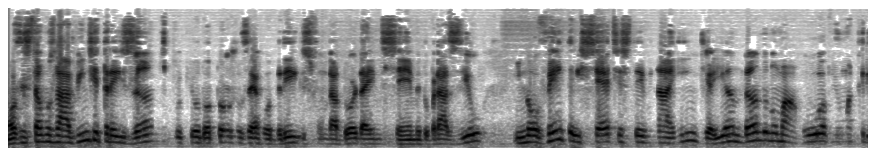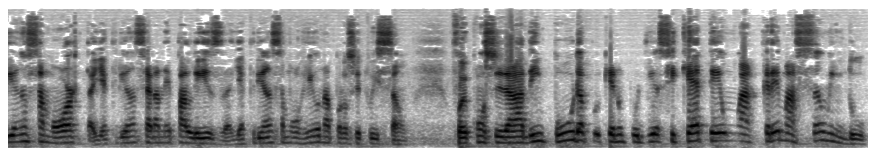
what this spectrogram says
Nós estamos lá há 23 anos, porque o Dr. José Rodrigues, fundador da MCM do Brasil, em 97 esteve na Índia e andando numa rua viu uma criança morta, e a criança era nepalesa, e a criança morreu na prostituição. Foi considerada impura porque não podia sequer ter uma cremação hindu.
